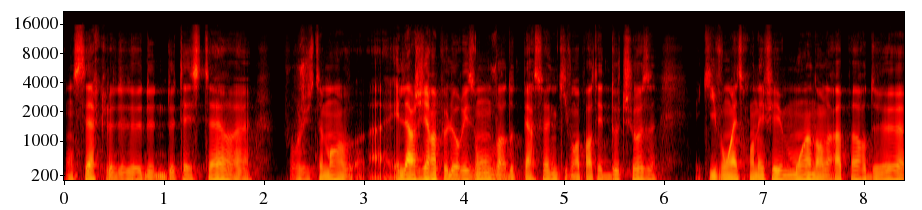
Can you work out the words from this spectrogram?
son cercle de, de, testeurs euh, pour justement euh, élargir un peu l'horizon, voir d'autres personnes qui vont apporter d'autres choses et qui vont être en effet moins dans le rapport de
